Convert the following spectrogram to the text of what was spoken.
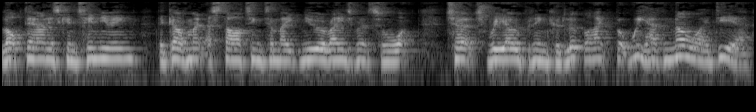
Lockdown is continuing. The government are starting to make new arrangements for what church reopening could look like, but we have no idea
